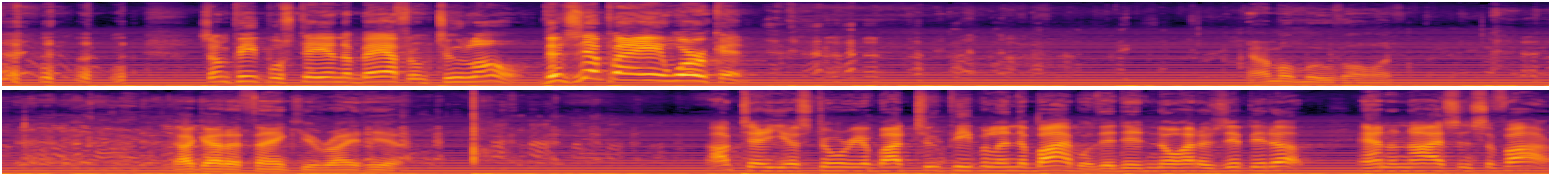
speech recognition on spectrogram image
Some people stay in the bathroom too long. The zipper ain't working. I'm going to move on. I got to thank you right here. I'll tell you a story about two people in the Bible that didn't know how to zip it up Ananias and Sapphira.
